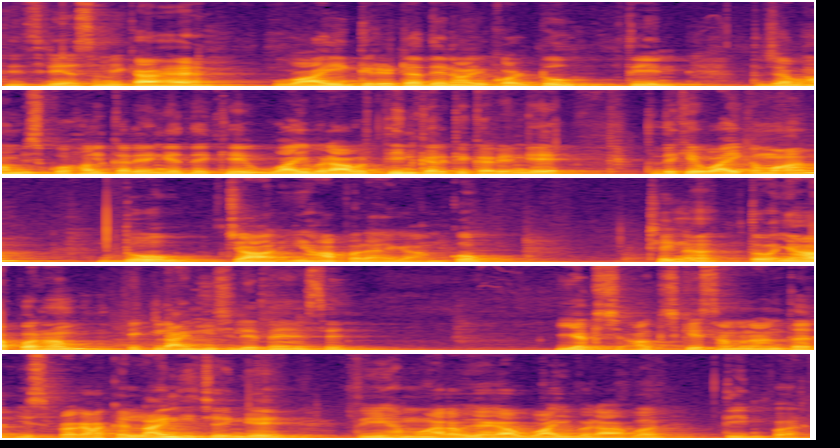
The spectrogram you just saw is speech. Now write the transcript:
तीसरी असमिका है y ग्रेटर देन और इक्वल टू तीन। तो जब हम इसको हल करेंगे, देखिए, y बराबर तीन करके करेंगे। तो देखिए y का मान दो, चार, यहाँ पर आएगा हमको। ठीक ना? तो यहाँ पर हम एक लाइन खींच लेते हैं ऐसे यक्ष अक्ष के समानांतर इस प्रकार का लाइन खींचेंगे तो ये हमारा हो जाएगा y बराबर तीन पर।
